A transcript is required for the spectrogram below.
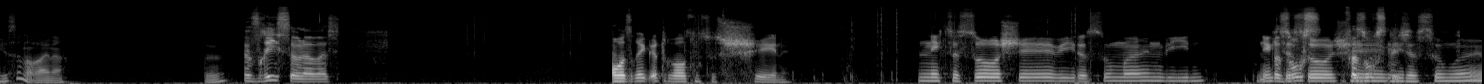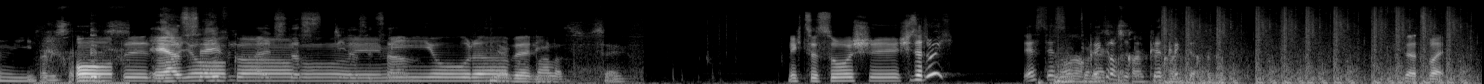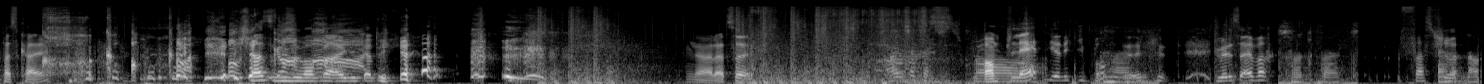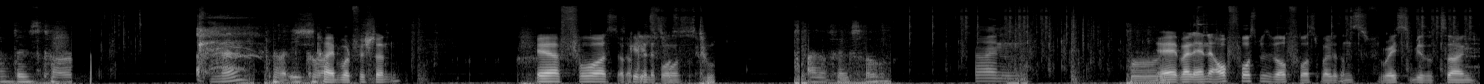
Hier ist ja noch einer. Das riechst du oder was? Oh, es regnet draußen, ist das schön. Nichts ist so schön wie das Sommer in Wien. Nichts Versuch's- ist so schön versuch's wie nicht. das Sommer in Wien. Save. Ob in Eher safen, Mallorca, als dass die das jetzt haben. Oder go Berlin. Safe. Nichts ist so schön. Schießt er durch! Der ist, der ist, ist, connect, noch, connect, der ist weg da. Der zwei. Pascal. Oh Gott, oh Gott. Oh Ich hasse Gott. diese Waffe eigentlich. Katja. Na, das ist seconds. Warum No. plätten die nicht die Bombe? Nein. Du hättest einfach fast schon. Ne? Kein Wort verstanden. Air Force, okay, Okay, let's let's Force 2. I don't think so. Nein. Ja, weil er auch Force müssen wir auch Force, weil sonst racen wir sozusagen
